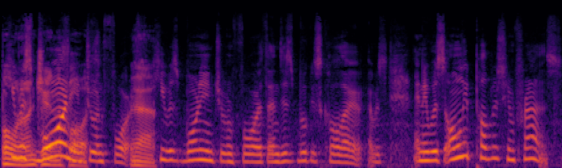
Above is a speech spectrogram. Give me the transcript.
born he was on June born in June 4th. Yeah. He was born in June 4th, and this book is called I, I was, and it was only published in France,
